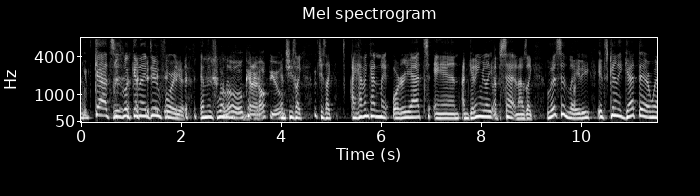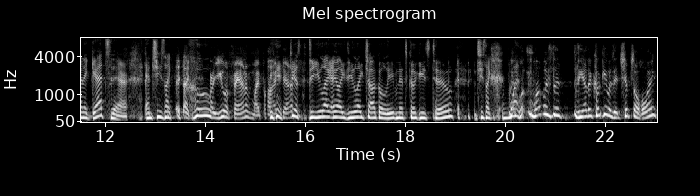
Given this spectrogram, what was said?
with Katz's is what can I do for you? And this woman, Hello, can I help you? And she's like, she's like. I haven't gotten my order yet, and I'm getting really upset. And I was like, "Listen, lady, it's gonna get there when it gets there." And she's like, Like, "Who are you a fan of my podcast? she goes, do you like I like do you like Choco Leibniz cookies too? And she's like, what? what, what was the the other cookie? Was it Chips Ahoy?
